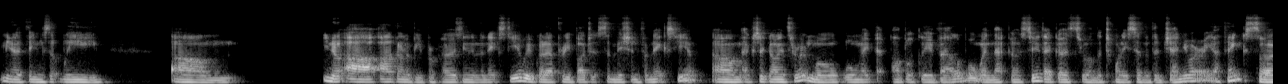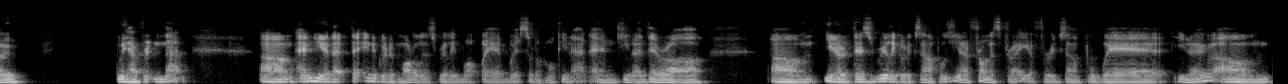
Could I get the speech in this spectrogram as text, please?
you know things that we um, you know, are, are going to be proposing in the next year. We've got our pre-budget submission for next year um, actually going through, and we'll we'll make that publicly available when that goes through. That goes through on the 27th of January, I think. So we have written that. Um, and you know that the integrated model is really what we're we're sort of looking at. And you know there are um, you know there's really good examples you know from Australia, for example, where you know um,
